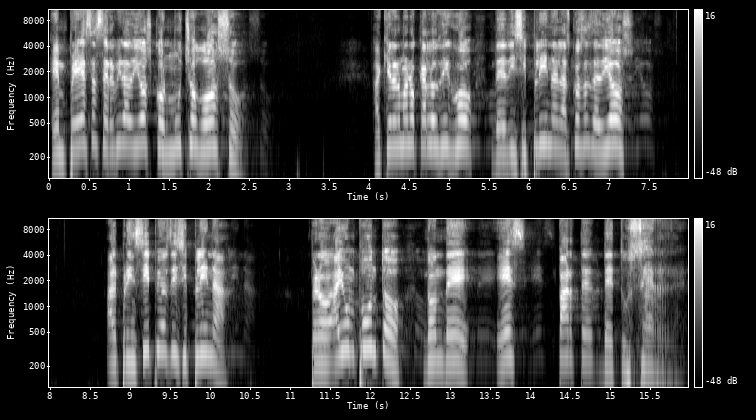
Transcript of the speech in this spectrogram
empieza a servir a Dios con mucho gozo. Aquí el hermano Carlos dijo de disciplina en las cosas de Dios. Al principio es disciplina, pero hay un punto donde es parte de tu ser.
